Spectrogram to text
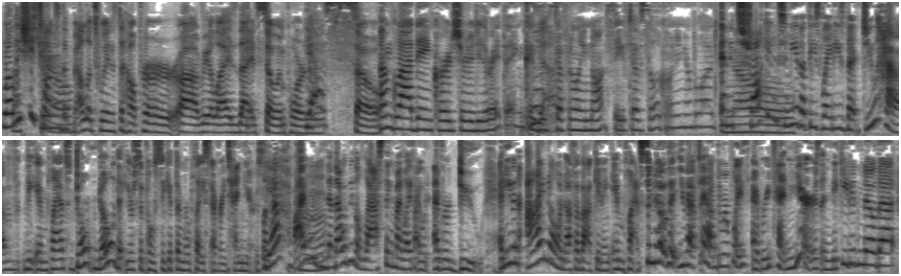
Well, at least she That's talked to the Bella twins to help her uh, realize that it's so important. Yes. So I'm glad they encouraged her to do the right thing because it's definitely not safe to have silicone in your blood. And it's shocking to me that these ladies that do have the implants don't know that you're supposed to get them replaced every 10 years. Like, Yeah. I would, that would be the last thing in my life I would ever do. And even I know enough about getting implants to know that you have to have them replaced every 10 years. And Nikki didn't know that.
